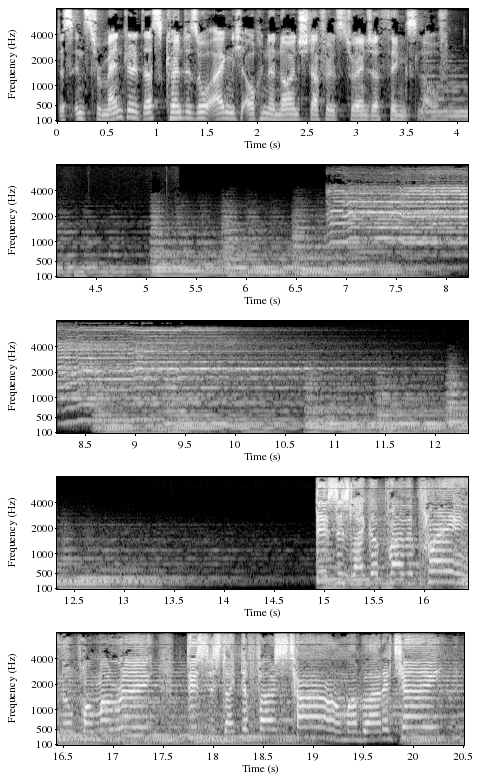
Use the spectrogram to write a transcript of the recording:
Das Instrumental, das könnte so eigentlich auch in der neuen Staffel Stranger Things laufen. Is like a private plane upon my rain. This is like the first time my body changed.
